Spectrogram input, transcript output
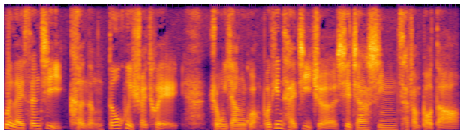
未来三季可能都会衰退。中央广播电台记者谢嘉欣采访报道。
